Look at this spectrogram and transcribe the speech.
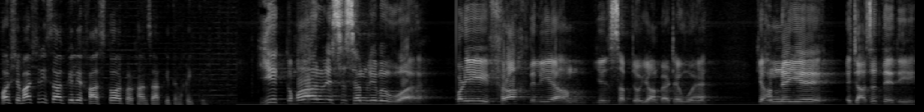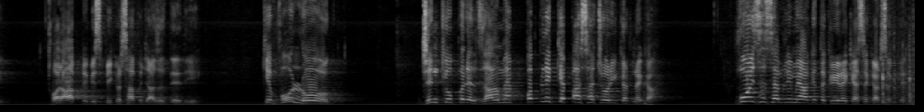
اور شہباز شریف صاحب کے لیے خاص طور پر خان صاحب کی تنقید تھی۔ یہ کمال اس اسمبلی میں ہوا ہے۔ بڑی فراخ دلی ہے، ہم یہ سب جو یہاں بیٹھے ہوئے ہیں کہ ہم نے یہ اجازت دے دی اور آپ نے بھی اسپیکر صاحب اجازت دے دی کہ وہ لوگ جن کے اوپر الزام ہے پبلک کے پاسا چوری کرنے کا، وہ اس اسمبلی میں آگے تقریریں کیسے کر سکتے ہیں؟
